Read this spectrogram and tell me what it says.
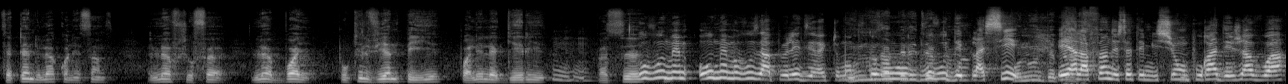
certains de leurs connaissances, leurs chauffeurs, leurs boys, pour qu'ils viennent payer pour aller les guérir. Mhm. ou vous-même même vous appelez directement pour que vous, vous, déplaciez. Et à la fin de cette émission, on pourra déjà voir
